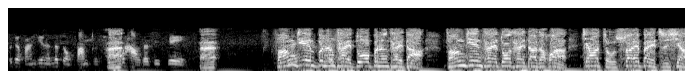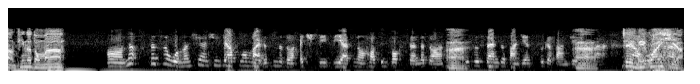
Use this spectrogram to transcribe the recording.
四个房间的那种房子是哎不好的，对不对？哎，房间不能太多，不能太大。房间太多太大的话，家走衰败之象，听得懂吗？哦，那这是我们现在新加坡买的是那种 HDB 啊，这种 housing box 的那种，哎就是三个房间、四个房间的嘛。哎，这没关系啊。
